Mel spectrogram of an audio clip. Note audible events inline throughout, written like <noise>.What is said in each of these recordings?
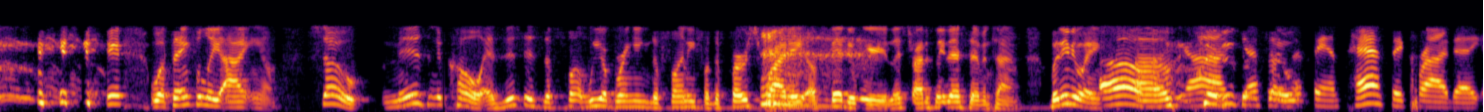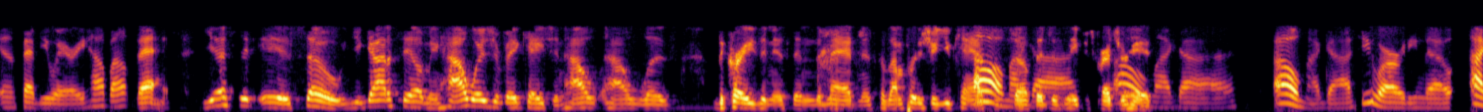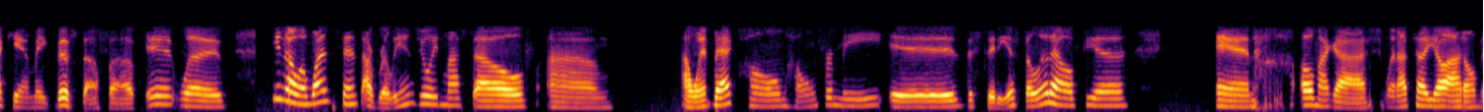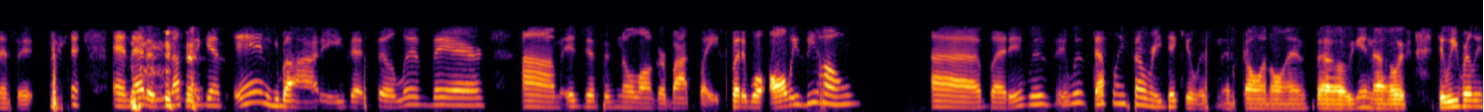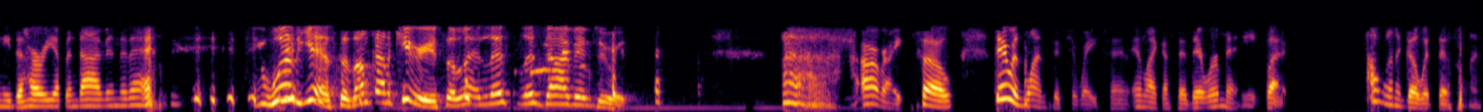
well, thankfully I am. So, Ms. Nicole, as this is the fun, we are bringing the funny for the first Friday of <laughs> February. Let's try to say that seven times. But anyway, Oh um, my <laughs> gosh! this is Yes, so- it's a fantastic Friday in February. How about that? yes, it is. So, you got to tell me, how was your vacation? How how was the craziness and the madness? Because I'm pretty sure you can't Oh, my stuff that just gosh. made you scratch your oh head. my gosh! Oh my gosh! You already know. I can't make this stuff up. It was, you know, in one sense, I really enjoyed myself. Um, I went back home. Home for me is the city of Philadelphia. And oh my gosh, when I tell y'all I don't miss it. <laughs> and that is nothing <laughs> against anybody that still lives there. Um, it just is no longer my place. But it will always be home. Uh, but it was it was definitely some ridiculousness going on. So, you know, if do we really need to hurry up and dive into that? Well, <laughs> yes, because I'm kind of curious. So let, let's let's dive into it. <sighs> All right. So there was one situation, and like I said, there were many, but I want to go with this one.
